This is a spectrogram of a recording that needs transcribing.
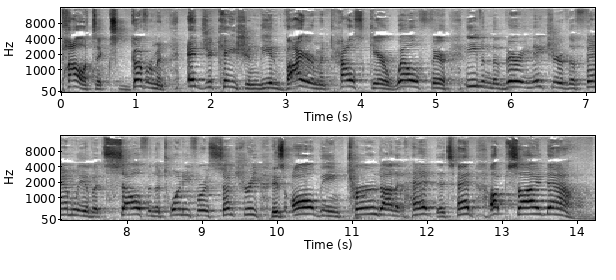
politics, government, education, the environment, healthcare, welfare, even the very nature of the family of itself in the 21st century is all being turned on its head, its head upside down.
